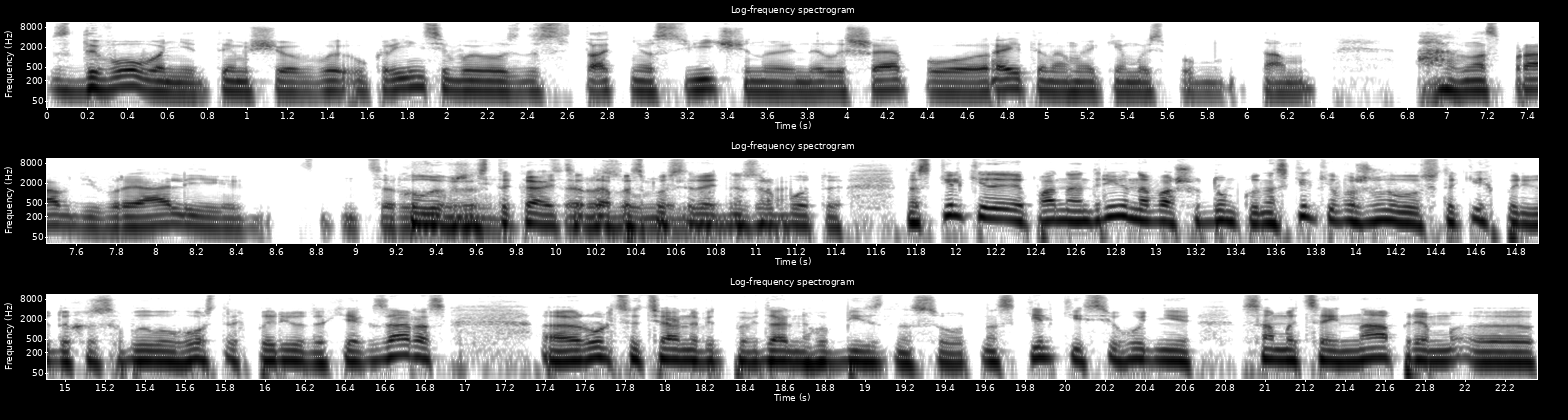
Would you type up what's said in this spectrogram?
здивовані тим, що ви українці виявилися достатньо освіченою не лише по рейтингам якимось по там. А насправді в реалії це коли вже розумні- стикаються да, безпосередньо з роботою. Наскільки, пане Андрію, на вашу думку, наскільки важливо в таких періодах, особливо в гострих періодах, як зараз, е, роль соціально відповідального бізнесу? От наскільки сьогодні саме цей напрям е,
